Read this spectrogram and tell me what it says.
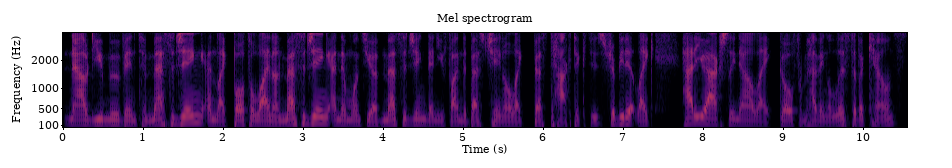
now do you move into messaging and like both align on messaging? And then once you have messaging then you find the best channel like best tactic to distribute it? Like how do you actually now like go from having a list of accounts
